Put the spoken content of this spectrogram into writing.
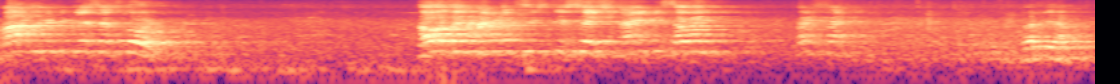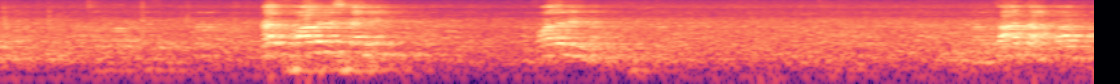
Parliament Matriculation School. 1166, 97 percent. Maria. Her father is coming. Father-in-law. Tata, Tata.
